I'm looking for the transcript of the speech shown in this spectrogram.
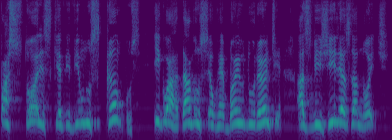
pastores que viviam nos campos e guardavam seu rebanho durante as vigílias da noite.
